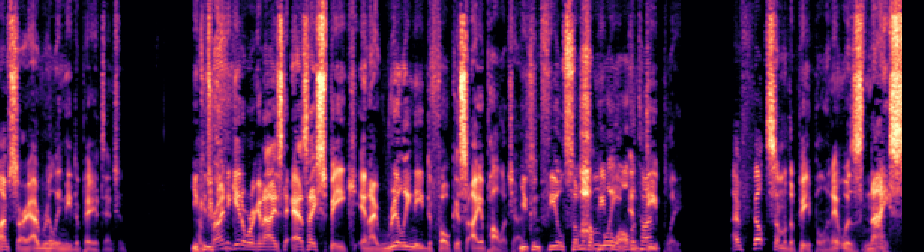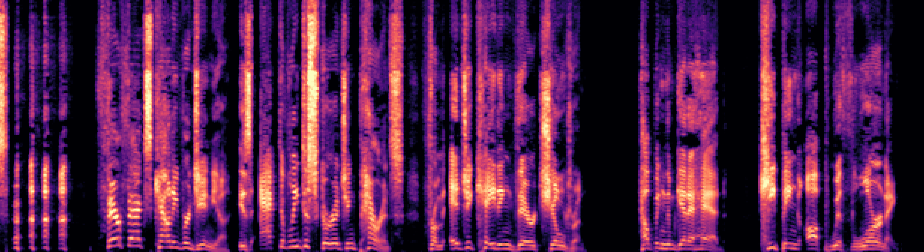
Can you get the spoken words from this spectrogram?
I'm sorry, I really need to pay attention. You I'm can trying to get organized as I speak, and I really need to focus. I apologize. You can feel some of the Humbly people all the time. deeply. I've felt some of the people, and it was nice. Fairfax County, Virginia, is actively discouraging parents from educating their children, helping them get ahead, keeping up with learning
